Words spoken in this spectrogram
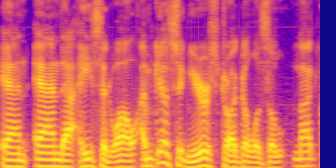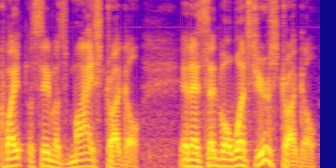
And and uh, he said, "Well, I'm guessing your struggle is a, not quite the same as my struggle." And I said, Well, what's your struggle?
